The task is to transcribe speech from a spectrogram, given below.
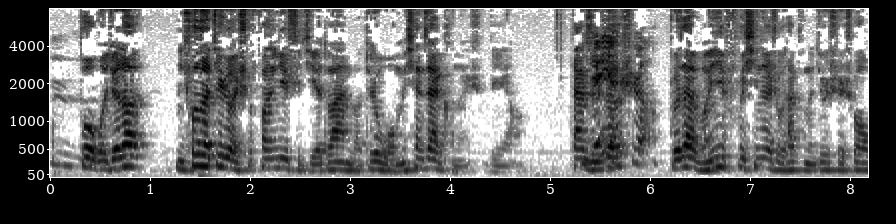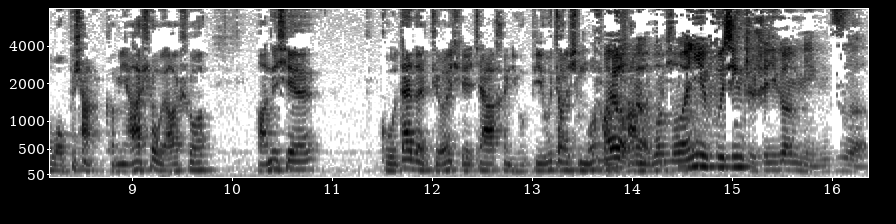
嗯，不，我觉得你说的这个是分历史阶段的，就是我们现在可能是这样，但以比如说，前也是，比如在文艺复兴的时候，他可能就是说我不想革命，而是我要说啊那些古代的哲学家很牛逼，我只要去模仿他们。文文艺复兴只是一个名字，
